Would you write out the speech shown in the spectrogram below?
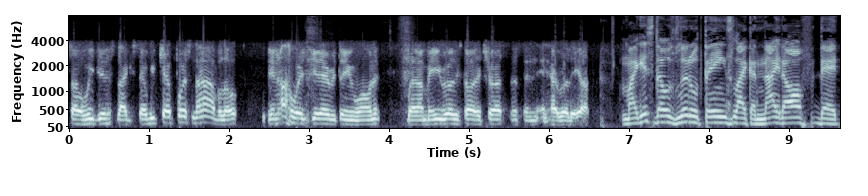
So we just, like I said, we kept pushing the envelope. Didn't always get everything we wanted, but I mean, he really started trusting us, and, and that really helped. Mike, it's those little things like a night off that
